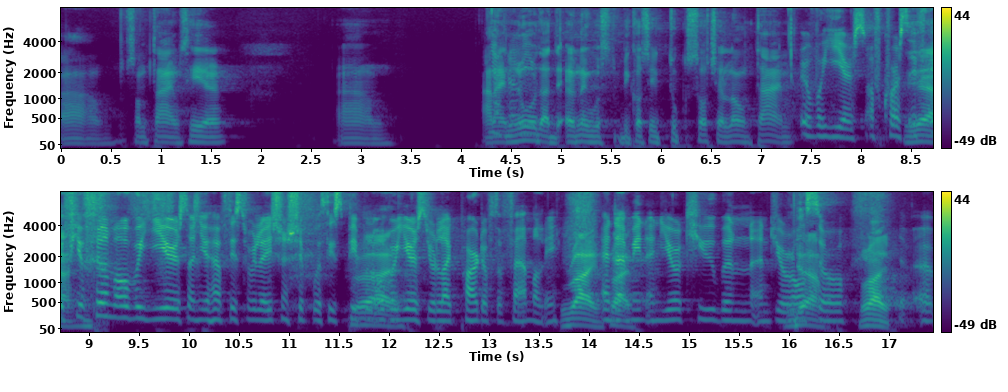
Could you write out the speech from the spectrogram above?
um, sometimes here, um, and I Yeah, knew you- that, and it was because it took such a long time. over years, of course. If, Yeah. if you film over years and you have this relationship with these people over years, you're like part of the family. Right, And I mean, and you're Cuban and you're Yeah, also right. uh,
